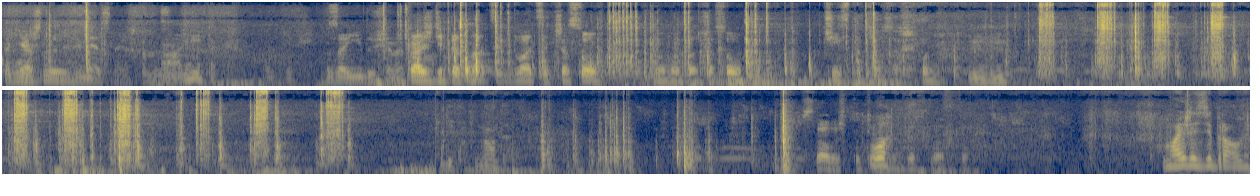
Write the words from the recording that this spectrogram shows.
Так я ж не з місної, що не знаю. А, ні, так. Заїду ще на кожні 15-20 часов, ну, моточасов, чистий час, аж понял. Угу. Надо. Ставиш, потім О. де флешка. Майже зібрали.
